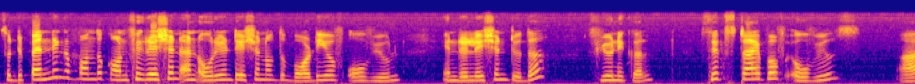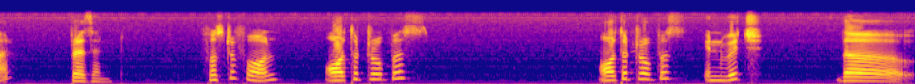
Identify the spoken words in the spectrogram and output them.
So depending upon the configuration and orientation of the body of ovule in relation to the funicle, six type of ovules are present. First of all, orthotropous, orthotropous in which the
